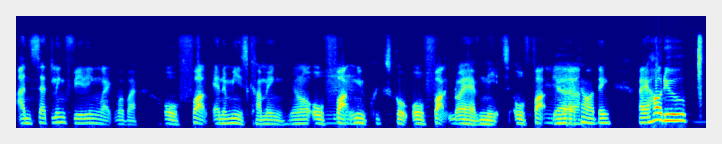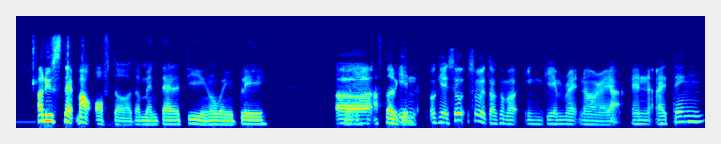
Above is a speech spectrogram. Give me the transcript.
unsettling feeling, like whereby oh fuck, enemy is coming, you know, oh fuck, Mm. new quick scope, oh fuck, do I have needs, oh fuck, you know, that kind of thing. Like how do you how do you snap out of the the mentality, you know, when you play you know, Uh, after the game? in okay, so so we're talking about in game right now, right? Yeah. And I think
